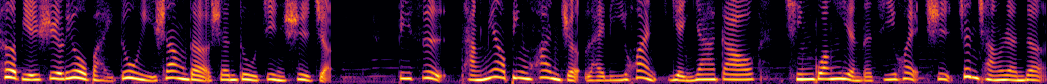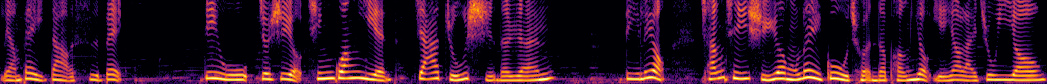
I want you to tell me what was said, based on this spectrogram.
特别是六百度以上的深度近视者。第四，糖尿病患者来罹患眼压高、青光眼的机会是正常人的两倍到四倍。第五，就是有青光眼家族史的人。第六，长期使用类固醇的朋友也要来注意哦。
